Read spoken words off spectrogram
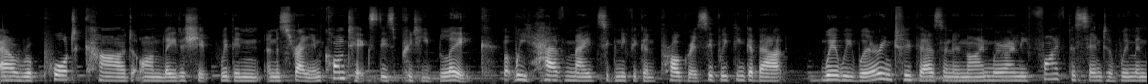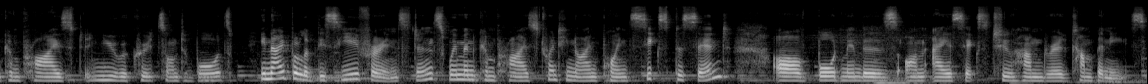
Our report card on leadership within an Australian context is pretty bleak, but we have made significant progress. If we think about where we were in 2009, where only 5% of women comprised new recruits onto boards. In April of this year, for instance, women comprised 29.6% of board members on ASX 200 companies.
